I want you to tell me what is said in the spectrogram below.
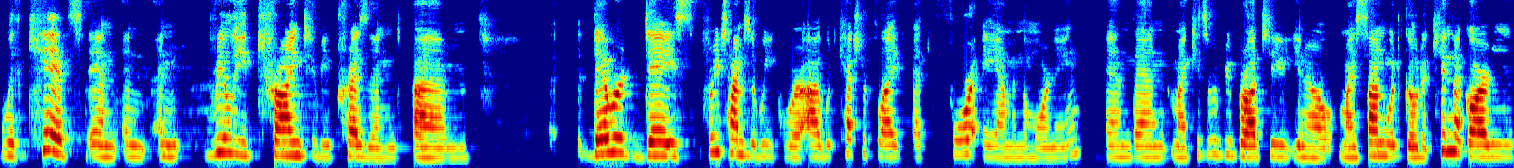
with kids and and and really trying to be present um, there were days three times a week where i would catch a flight at 4 a.m in the morning and then my kids would be brought to you know my son would go to kindergarten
